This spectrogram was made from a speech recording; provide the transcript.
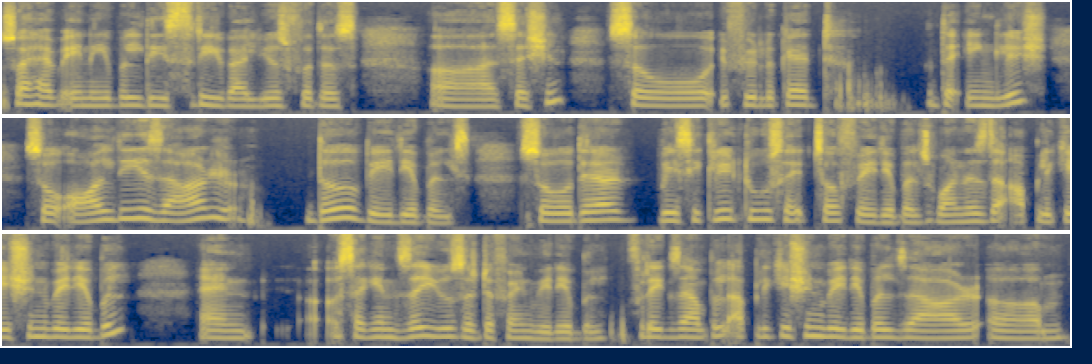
so I have enabled these three values for this uh, session. So if you look at the English, so all these are the variables. So there are basically two sets of variables. One is the application variable and uh, second is the user defined variable. For example, application variables are, um,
